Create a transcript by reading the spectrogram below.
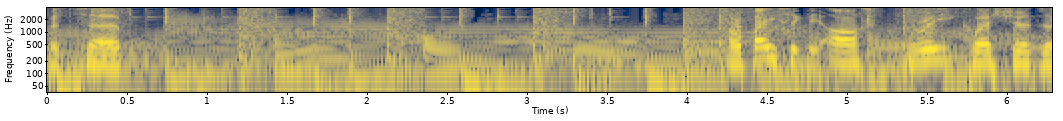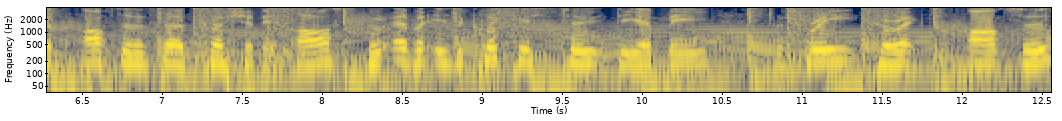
But um, I'll basically ask three questions and after the third question is asked, whoever is the quickest to DM me the three correct answers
